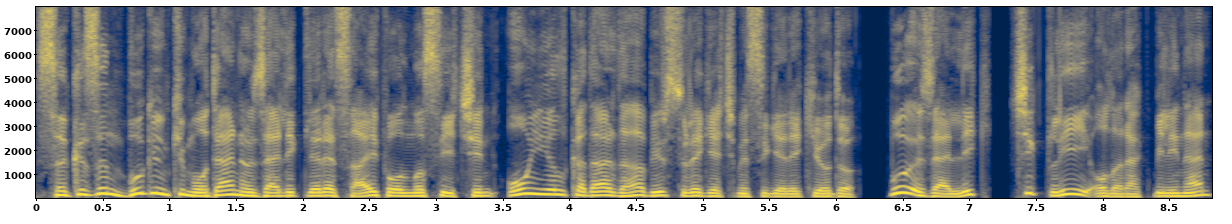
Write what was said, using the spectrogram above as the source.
Sakızın bugünkü modern özelliklere sahip olması için 10 yıl kadar daha bir süre geçmesi gerekiyordu. Bu özellik chicklee olarak bilinen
